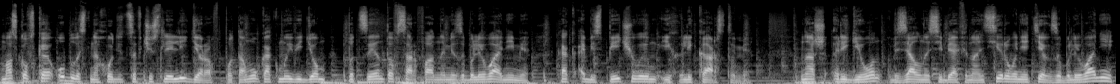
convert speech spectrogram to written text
Московская область находится в числе лидеров по тому, как мы ведем пациентов с орфанными заболеваниями, как обеспечиваем их лекарствами. Наш регион взял на себя финансирование тех заболеваний,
